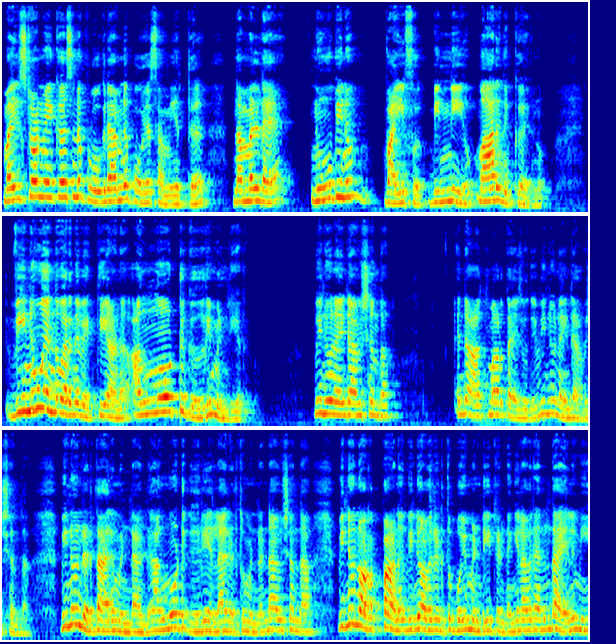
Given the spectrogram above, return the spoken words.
മൈൽ സ്റ്റോൺ മേക്കേഴ്സിന്റെ പ്രോഗ്രാമിന് പോയ സമയത്ത് നമ്മളുടെ നൂബിനും വൈഫ് ബിന്നിയും മാറി നിൽക്കുമായിരുന്നു വിനു എന്ന് പറയുന്ന വ്യക്തിയാണ് അങ്ങോട്ട് കയറി മിണ്ടിയത്. വിനുവിന് അതിന്റെ ആവശ്യം എന്താ? എന്റെ ആത്മാർത്ഥമായ ചോദ്യം വിനുവിന് അതിന്റെ ആവശ്യം എന്താ? വിനുവിന്റെ അടുത്ത് ആരും മിണ്ടാണ്ട് അങ്ങോട്ട് കയറി എല്ലാവരുടെ അടുത്തും മിണ്ടേണ്ട ആവശ്യം എന്താ? വിനുവിന് ഉറപ്പാണ് വിനു അവരുടെ അടുത്ത് പോയി മിണ്ടിയിട്ടുണ്ടെങ്കിൽ അവരെന്തായാലും ഈ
